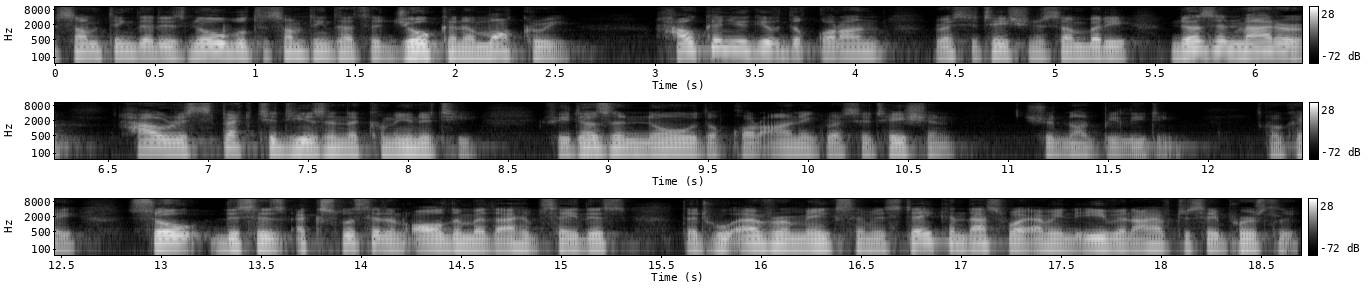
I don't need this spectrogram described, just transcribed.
something that is noble to something that's a joke and a mockery. How can you give the Quran recitation to somebody? Doesn't matter how respected he is in the community. If he doesn't know the Quranic recitation, should not be leading. Okay, so this is explicit, and all the madahib say this that whoever makes a mistake, and that's why I mean, even I have to say personally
